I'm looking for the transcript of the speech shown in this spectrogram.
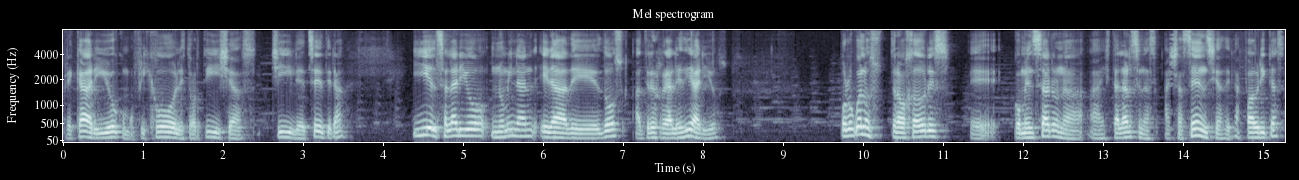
precario, como frijoles, tortillas, chile, etc. Y el salario nominal era de 2 a 3 reales diarios, por lo cual los trabajadores eh, comenzaron a, instalarse en las adyacencias de las fábricas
